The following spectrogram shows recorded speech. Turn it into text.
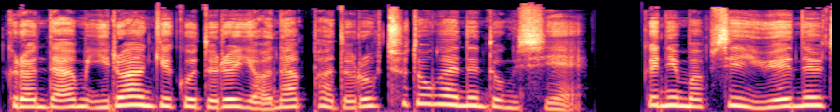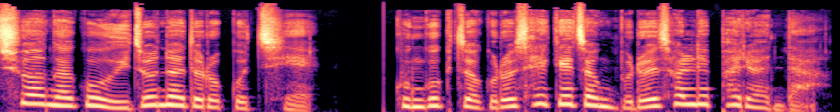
그런 다음 이러한 기구들을 연합하도록 추동하는 동시에 끊임없이 유엔을 추앙하고 의존하도록 고치해 궁극적으로 세계 정부를 설립하려 한다.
